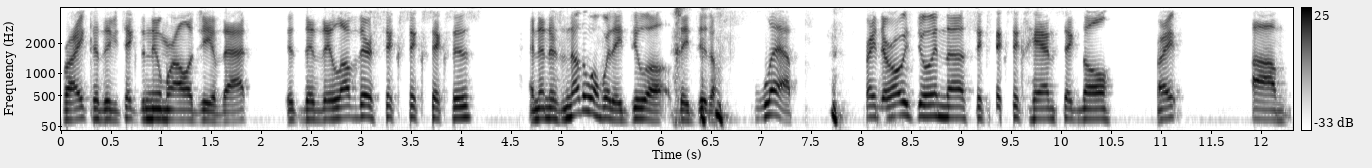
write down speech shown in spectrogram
right? Because if you take the numerology of that, it, they, they love their six six sixes. And then there's another one where they do a they did a flip, right? They're always doing the six six six hand signal, right? Um,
